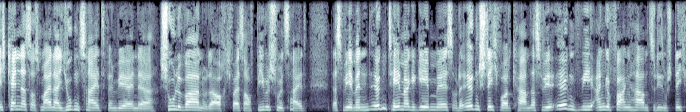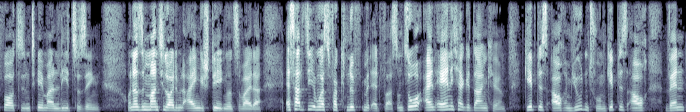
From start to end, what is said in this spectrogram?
Ich kenne das aus meiner Jugendzeit, wenn wir in der Schule waren oder auch, ich weiß auch, auf Bibelschulzeit, dass wir, wenn irgendein Thema gegeben ist oder irgendein Stichwort kam, dass wir irgendwie angefangen haben, zu diesem Stichwort, zu diesem Thema ein Lied zu singen. Und dann sind manche Leute mit eingestiegen und so weiter. Es hat sich irgendwas verknüpft mit etwas. Und so ein ähnlicher Gedanke gibt es auch im Judentum, gibt es auch, wenn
